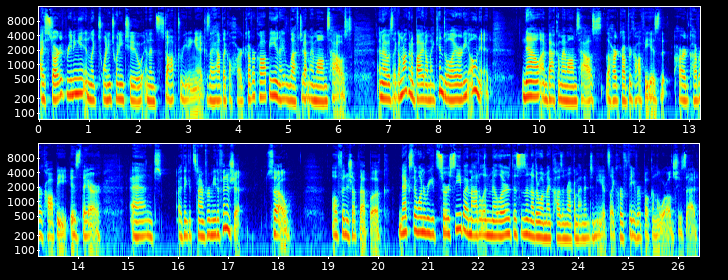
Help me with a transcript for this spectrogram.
I started reading it in like 2022 and then stopped reading it because I had like a hardcover copy and I left it at my mom's house. And I was like, I'm not going to buy it on my Kindle. I already own it. Now I'm back at my mom's house. The hardcover copy is the hardcover copy is there, and I think it's time for me to finish it. So I'll finish up that book. Next, I want to read Circe by Madeline Miller. This is another one my cousin recommended to me. It's like her favorite book in the world, she said.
